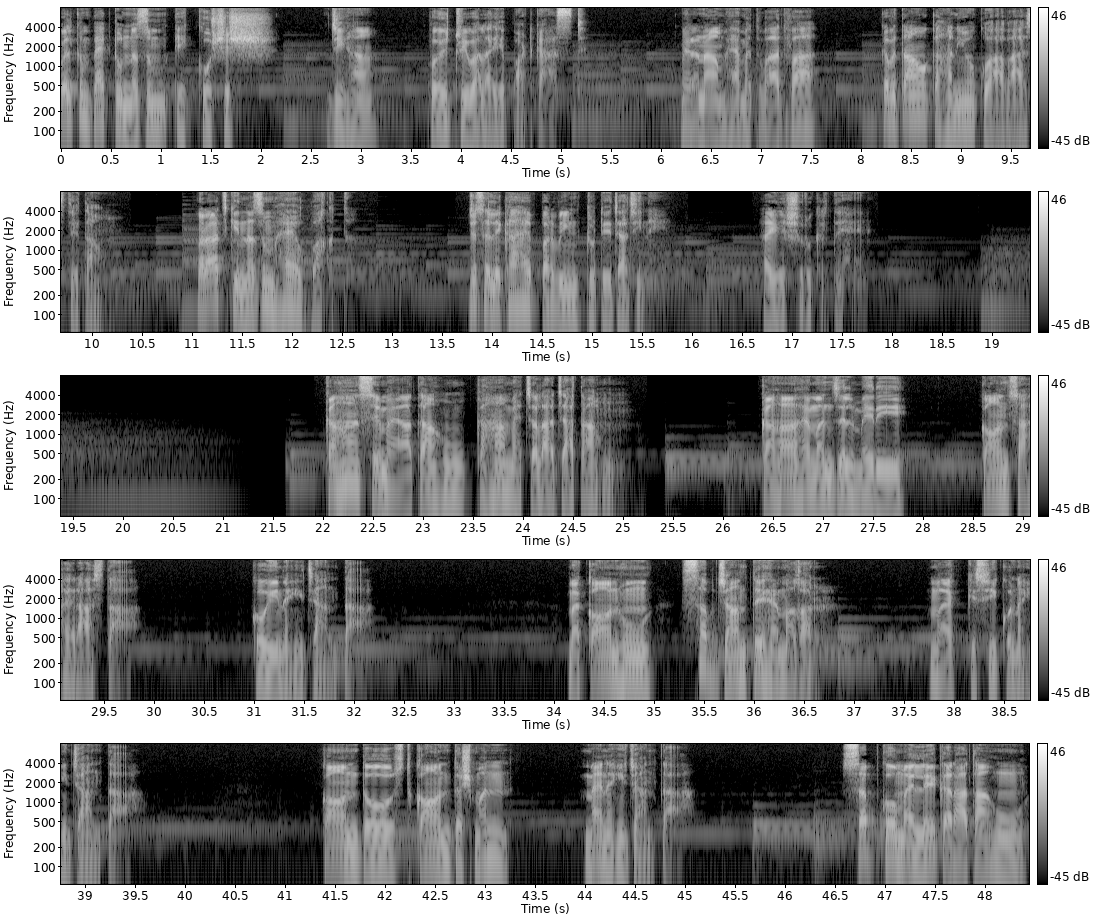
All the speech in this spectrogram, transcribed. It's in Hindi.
वेलकम बैक टू नज्म एक कोशिश जी हाँ पोएट्री वाला ये पॉडकास्ट मेरा नाम है अमित वाधवा। कविताओं, कहानियों को आवाज़ देता हूँ। और आज की नज्म है वक्त, जिसे लिखा है परवीन टुटेजा जी ने। आइए शुरू करते हैं। कहाँ से मैं आता हूँ, कहाँ मैं चला जाता हूँ? कहाँ है मंजिल मेरी, कौन सा है रास्ता? कोई नहीं जानता। मैं कौन हूँ, सब जानते हैं मगर मैं किसी को नहीं जानता। कौन दोस्त, कौन दुश्मन, मैं नहीं जानता। सबको मैं लेकर आता हूँ,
